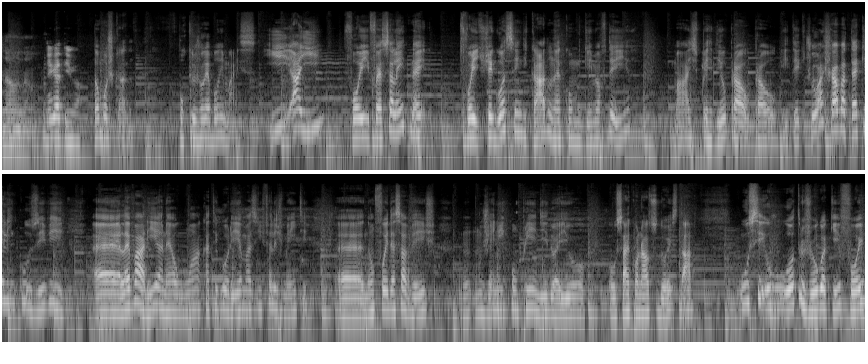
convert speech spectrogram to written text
Não, não. Negativo. Tô moscando. Porque o jogo é bom demais. E aí foi, foi excelente, né? Foi, chegou a ser indicado, né, como Game of the Year, mas perdeu para o It. Eu achava até que ele inclusive é, levaria, né, alguma categoria, mas infelizmente é, não foi dessa vez. Um, um gênio incompreendido aí o, o Psychonauts 2, tá? O, o outro jogo aqui foi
